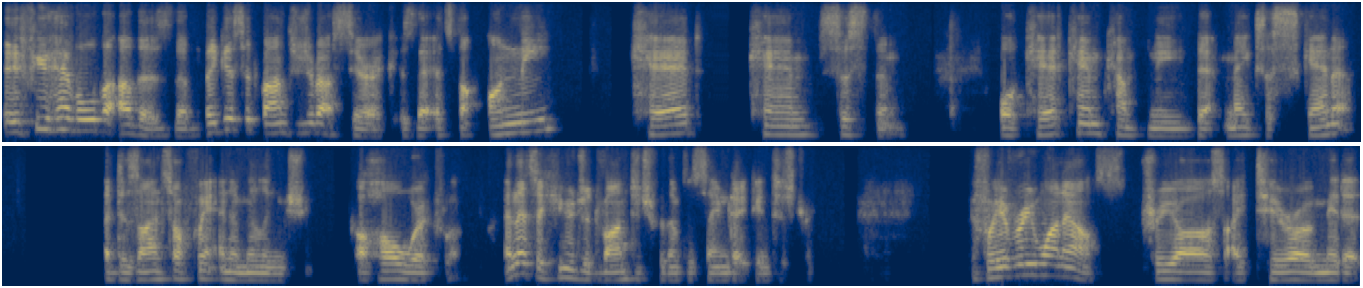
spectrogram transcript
If you have all the others, the biggest advantage about CEREC is that it's the only CAD CAM system or CAD CAM company that makes a scanner, a design software, and a milling machine, a whole workflow. And that's a huge advantage for them for same day dentistry. For everyone else, Trios, iTero, Medit,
